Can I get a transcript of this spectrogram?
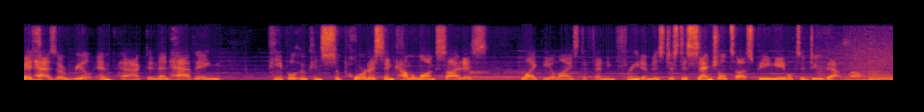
it has a real impact. And then having people who can support us and come alongside us, like the Alliance Defending Freedom, is just essential to us being able to do that well.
